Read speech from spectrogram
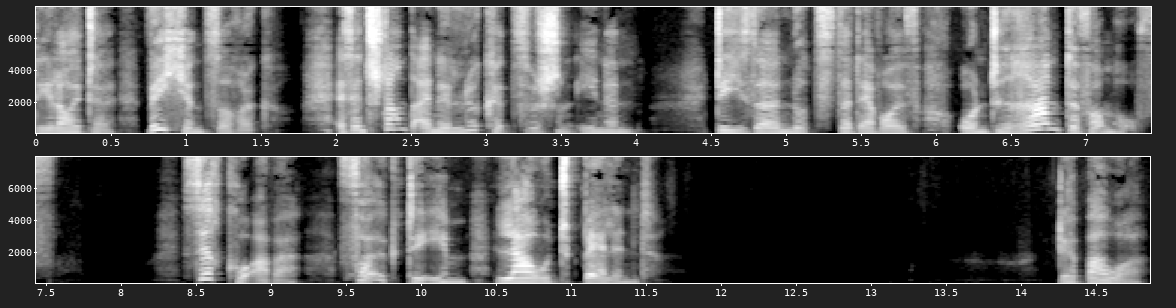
Die Leute wichen zurück es entstand eine Lücke zwischen ihnen. Diese nutzte der Wolf und rannte vom Hof. Sirko aber folgte ihm laut bellend. Der Bauer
